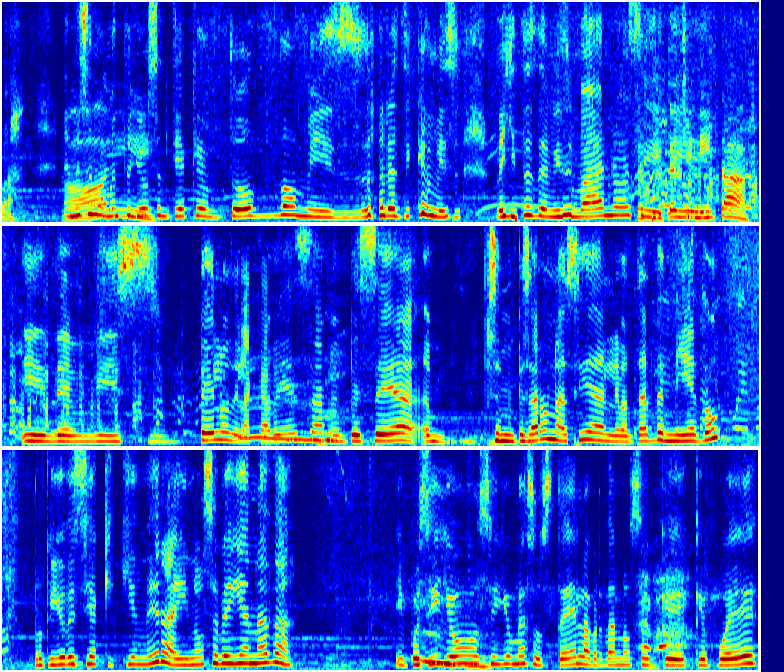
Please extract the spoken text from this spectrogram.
va. En ese momento yo sentía que todo mis, ahora sí que mis vellitos de mis manos y, chinita. y de mis pelos de la cabeza me empecé a, em, se me empezaron así a levantar de miedo porque yo decía que quién era y no se veía nada. Y pues sí, yo mm. sí yo me asusté, la verdad no sé qué, qué fue.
